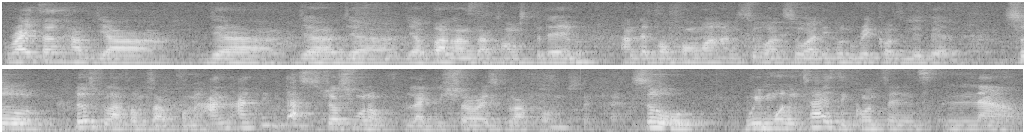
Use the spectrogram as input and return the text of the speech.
Writers have their their, their, their, their balance that comes to them and the performer and so and so and even record label. So those platforms are coming and I think that's just one of like the surest platforms. So we monetize the content now.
